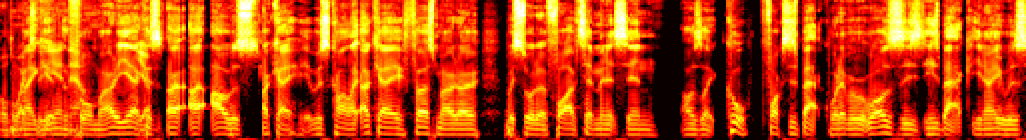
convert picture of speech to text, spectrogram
all the way make to the it end the now. full moto. Yeah, Yep. because I, I, I was okay. It was kind of like okay, first moto. We're sort of five ten minutes in. I was like, cool, Fox is back. Whatever it was, he's, he's back. You know, he was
